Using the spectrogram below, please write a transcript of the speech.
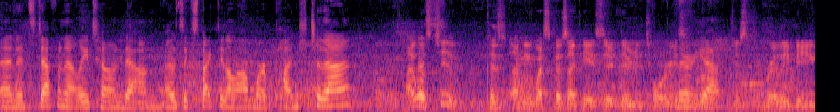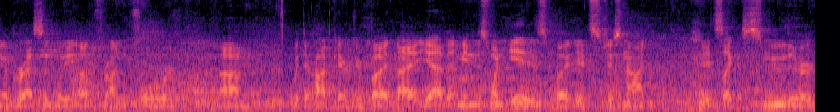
and it's definitely toned down. I was expecting a lot more punch to that. I was too. Because I mean, West Coast IPAs they're, they're notorious They're- for yeah. just really being aggressively upfront and forward. Um, with their hop character. But uh, yeah, I mean this one is, but it's just not. It's like a smoother.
